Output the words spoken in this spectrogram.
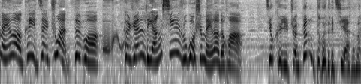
没了可以再赚，对不？可人良心如果是没了的话，就可以赚更多的钱了。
